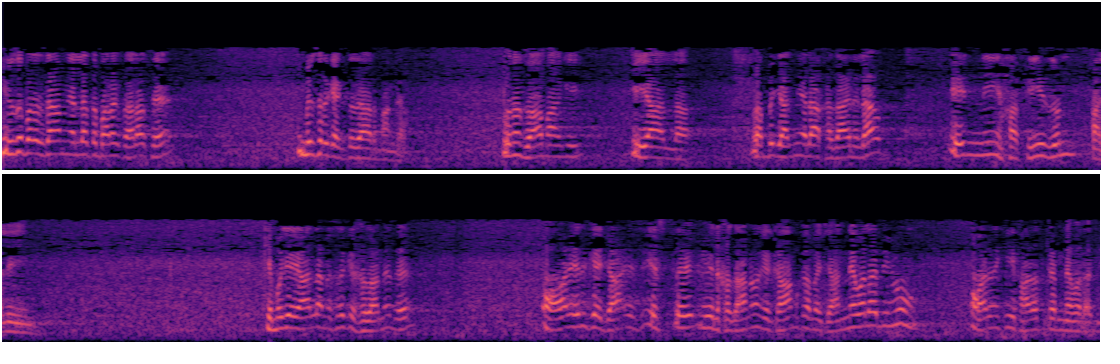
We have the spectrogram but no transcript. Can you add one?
یوسف علیہ السلام نے اللہ تبارک تعالیٰ سے مصر کا اقتدار مانگا۔ تو انہوں نے دعا مانگی کہ یا اللہ، رب جالنی اللہ خزائن اللہ انی حفیظ علیم۔ کہ مجھے یا اللہ مصر کے خزانے دے اور ان کے اس ان خزانوں کے کام کا میں جاننے والا بھی ہوں اور ان کی حفاظت کرنے والا بھی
